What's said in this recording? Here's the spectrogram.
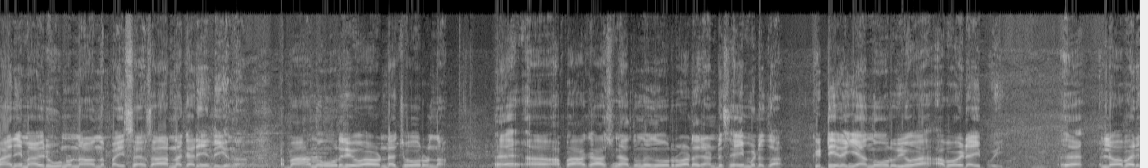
മാന്യമായ ഒരു ഊണുണ്ടാകുന്ന പൈസ. സാധാരണക്കാരെ ചിന്തിക്കുന്നത് അപ്പോൾ ആ നൂറ് രൂപ ഉണ്ട് ചോറുണ്ടാകും ഏഹ് അപ്പോൾ ആ കാശിനകത്തുനിന്ന് നൂറ് രൂപയുടെ രണ്ട് സെയിം എടുത്താൽ കിട്ടിയില്ലെങ്കിൽ ആ നൂറ് രൂപ അവോയ്ഡ് ആയിപ്പോയി. ഏഹ് ലോ പരി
